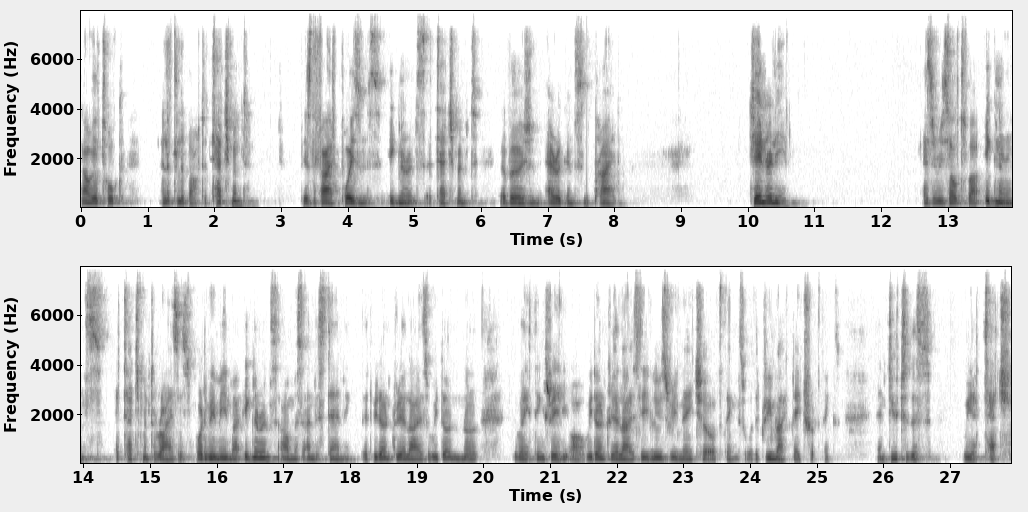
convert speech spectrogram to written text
Now we'll talk a little about attachment. There's the five poisons ignorance, attachment, aversion, arrogance, and pride. Generally, as a result of our ignorance, attachment arises. What do we mean by ignorance? Our misunderstanding, that we don't realize or we don't know the way things really are. We don't realize the illusory nature of things or the dreamlike nature of things. And due to this, we attach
